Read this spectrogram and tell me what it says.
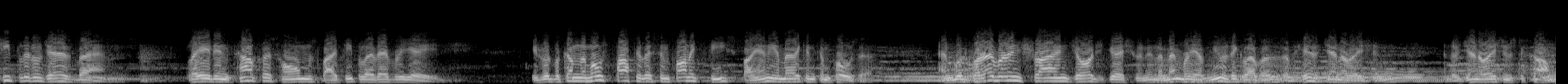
cheap little jazz bands, played in countless homes by people of every age. It would become the most popular symphonic piece by any American composer and would forever enshrine George Gershwin in the memory of music lovers of his generation and of generations to come.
